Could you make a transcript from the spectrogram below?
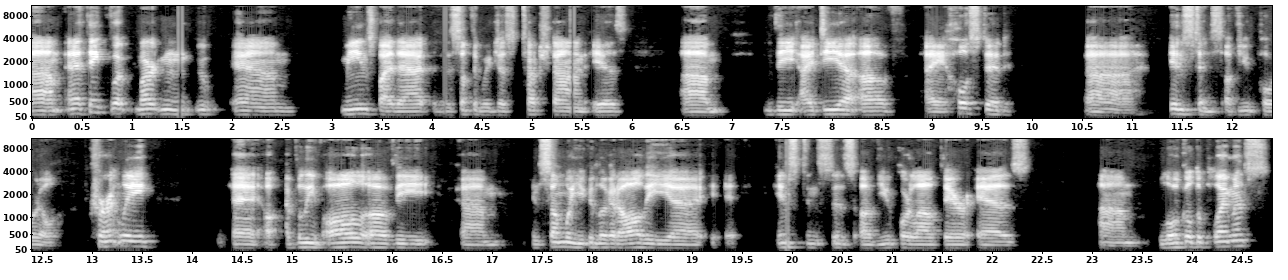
Um, and I think what Martin um, means by that is something we just touched on is um, the idea of a hosted uh, instance of uPortal. Currently, uh, I believe all of the, um, in some way you could look at all the uh, instances of uPortal out there as um, local deployments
